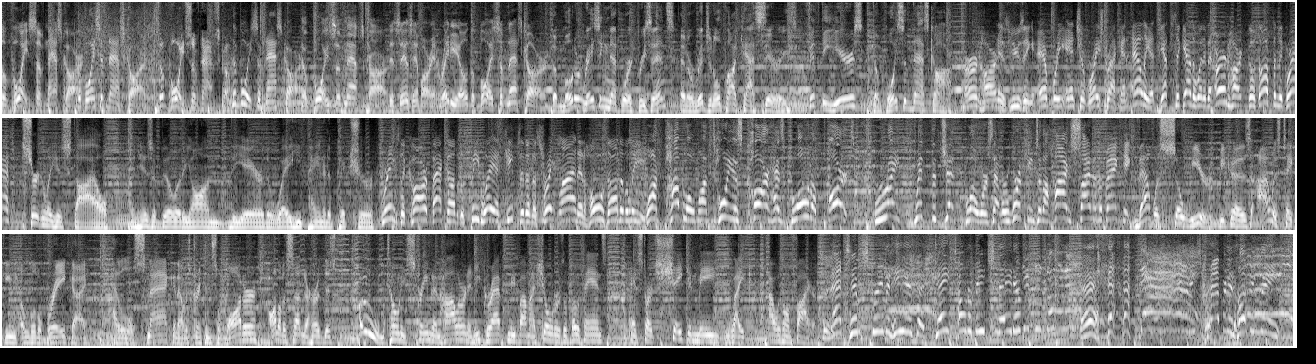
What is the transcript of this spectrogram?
the voice of NASCAR. The voice of NASCAR. The voice of NASCAR. The voice of NASCAR. The voice of NASCAR. This is MRN Radio, the voice of NASCAR. The Motor Racing Network presents an original podcast series 50 Years, the voice of NASCAR. Earnhardt is using every inch of racetrack, and Elliott gets together with him. Earnhardt goes off in the grass. Certainly his style and his ability on the air, the way he painted a picture. Brings the car back onto the speedway and keeps it in a straight line and holds onto the lead. Juan Pablo Montoya's car has blown apart right with the jet blowers that were working to the high side of the banking. That was so weird because I was taking a little break. I had a little snack and I was drinking some water. All of a sudden, I heard this boom. Tony's screaming and hollering, and he grabs me by my shoulders with both hands and starts shaking me like I was on fire. And that's him screaming. He is a Daytona Beach native. yeah! He's grabbing and hugging me.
